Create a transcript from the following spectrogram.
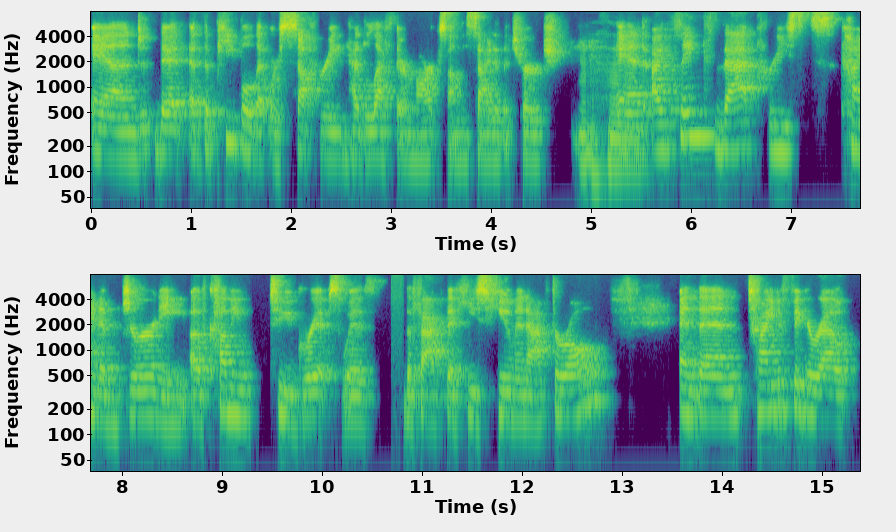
and that the people that were suffering had left their marks on the side of the church. Mm-hmm. And I think that priest's kind of journey of coming to grips with the fact that he's human after all, and then trying to figure out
